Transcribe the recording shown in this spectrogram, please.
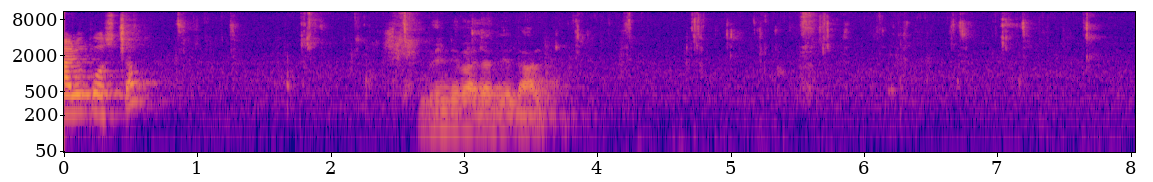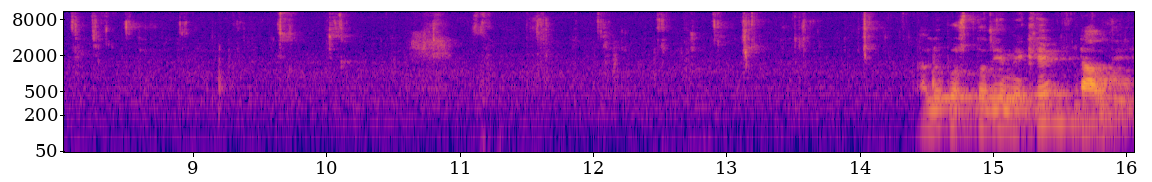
আলু পোস্ত। ভেন্ডি ভাজা দিয়ে ডাল। আলু পোস্ত দিয়ে মেখে ডাল দিয়ে।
